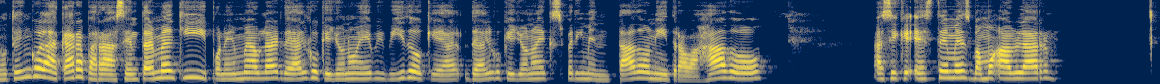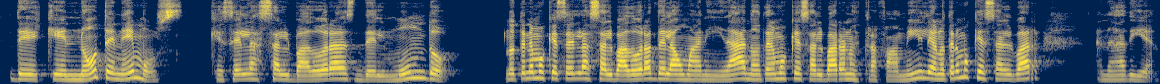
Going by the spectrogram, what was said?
no tengo la cara para sentarme aquí y ponerme a hablar de algo que yo no he vivido, que de algo que yo no he experimentado ni trabajado. Así que este mes vamos a hablar de que no tenemos que ser las salvadoras del mundo. No tenemos que ser las salvadoras de la humanidad, no tenemos que salvar a nuestra familia, no tenemos que salvar a nadie.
